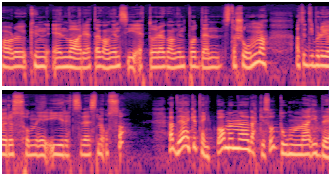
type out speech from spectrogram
har du kun en varighet av gangen, si ett år av gangen på den stasjonen, da. At de burde gjøre sånn i, i rettsvesenet også? Ja, Det har jeg ikke tenkt på, men eh, det er ikke så dum eh, idé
